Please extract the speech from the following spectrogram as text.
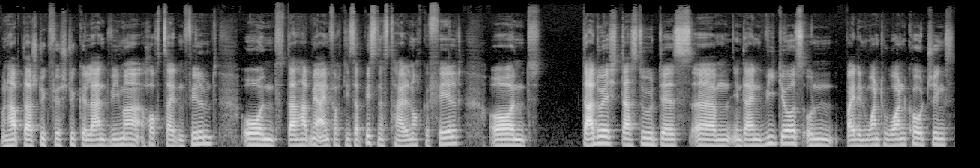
und habe da Stück für Stück gelernt, wie man Hochzeiten filmt. Und dann hat mir einfach dieser Business-Teil noch gefehlt. Und dadurch, dass du das ähm, in deinen Videos und bei den One-to-One-Coachings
